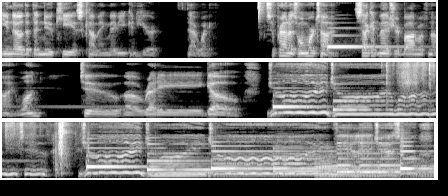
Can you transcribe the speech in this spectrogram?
you know that the new key is coming. Maybe you can hear it that way. Sopranos, one more time. Second measure, bottom of nine. One, two, uh, ready, go. Joy, joy, one, two. Joy, joy, joy. Villagers, all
